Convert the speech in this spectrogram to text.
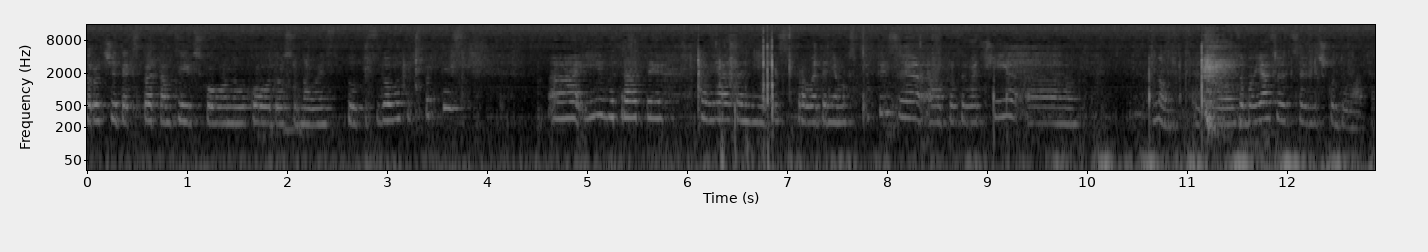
доручити експертам Київського науково-дослідного інституту судових експертиз. Е, І витрати пов'язані з проведенням експертизи е, позивачі е, ну, зобов'язуються відшкодувати.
